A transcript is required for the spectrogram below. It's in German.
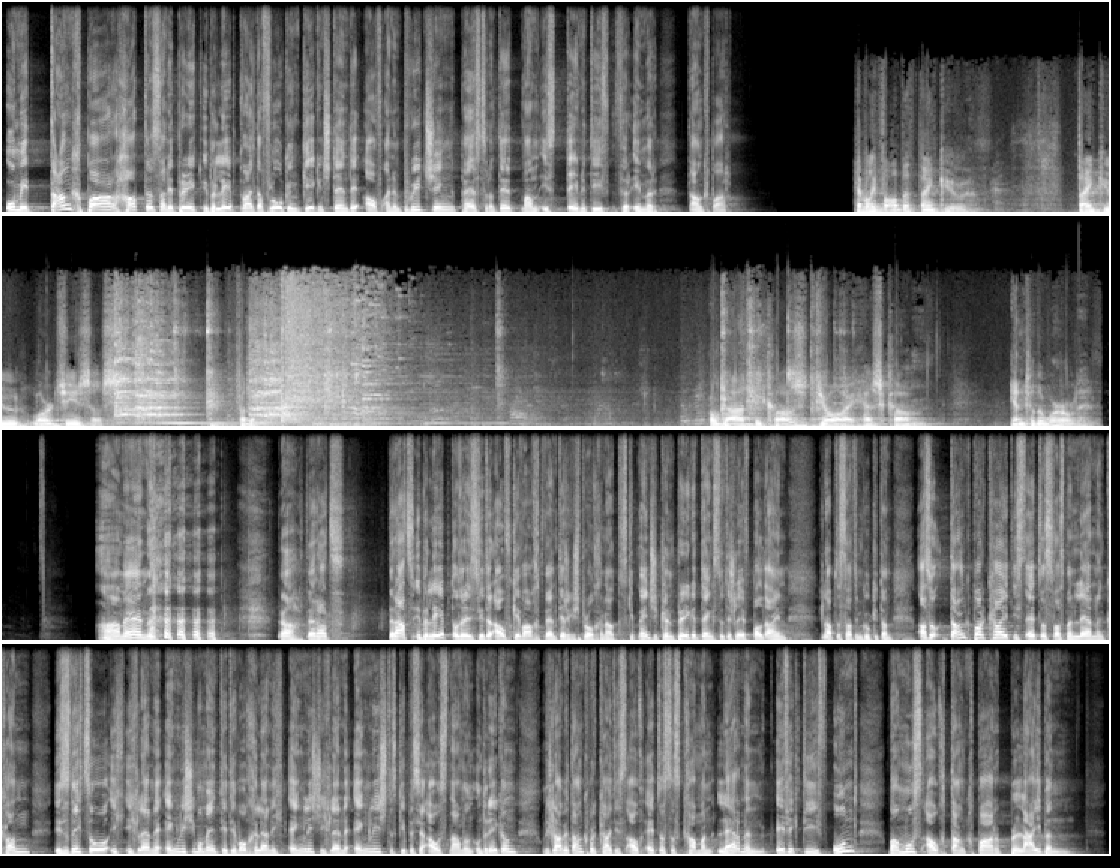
und mit dankbar hat er seine Predigt überlebt, weil da flogen Gegenstände auf einen Preaching Pastor und der Mann ist definitiv für immer dankbar. Heavenly Father, thank you. Thank you, Lord Jesus, for the Oh God, because joy has come into the world. Amen. ja, der hat der hat's überlebt oder ist wieder aufgewacht, während er gesprochen hat. Es gibt Menschen, die können predigen, denkst du, der schläft bald ein. Ich glaube, das hat ihm gut getan. Also Dankbarkeit ist etwas, was man lernen kann. Ist es nicht so, ich, ich lerne Englisch im Moment, jede Woche lerne ich Englisch, ich lerne Englisch, das gibt es ja Ausnahmen und, und Regeln. Und ich glaube, Dankbarkeit ist auch etwas, das kann man lernen, effektiv. Und man muss auch dankbar bleiben.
